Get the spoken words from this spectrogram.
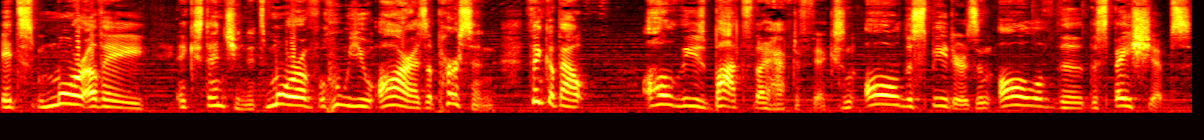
It's more of a extension. It's more of who you are as a person. Think about all these bots that I have to fix and all the speeders and all of the, the spaceships.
